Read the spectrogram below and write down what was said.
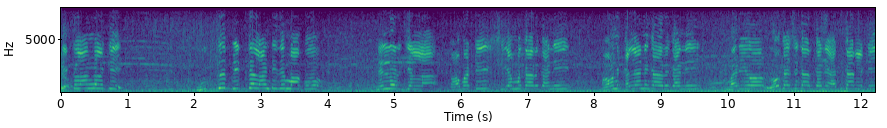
వికలాంగులకి ముద్దు బిడ్డ లాంటిది మాకు నెల్లూరు జిల్లా. కాబట్టి సీఎం గారు కానీ పవన్ కళ్యాణ్ గారు కానీ మరియు లోకేష్ గారు కానీ అధికారులకి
